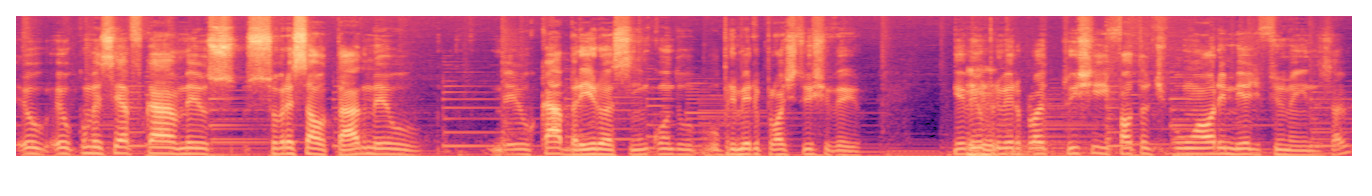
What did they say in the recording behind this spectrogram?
eu, eu comecei a ficar meio sobressaltado, meio, meio cabreiro, assim, quando o primeiro plot twist veio. Porque veio uhum. o primeiro plot twist e falta, tipo, uma hora e meia de filme ainda, sabe?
